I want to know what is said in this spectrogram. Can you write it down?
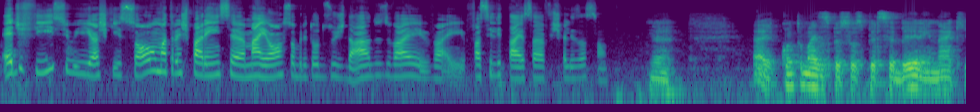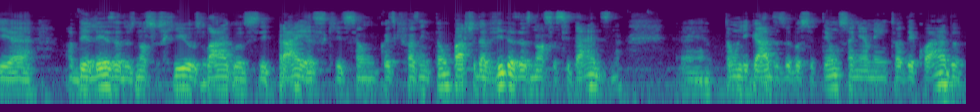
É difícil e acho que só uma transparência maior sobre todos os dados vai, vai facilitar essa fiscalização. É. é quanto mais as pessoas perceberem né, que a a beleza dos nossos rios, lagos e praias, que são coisas que fazem tão parte da vida das nossas cidades, né? É, tão ligadas a você ter um saneamento adequado,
